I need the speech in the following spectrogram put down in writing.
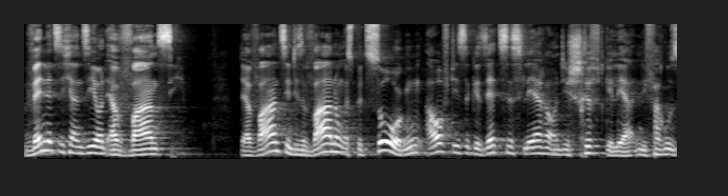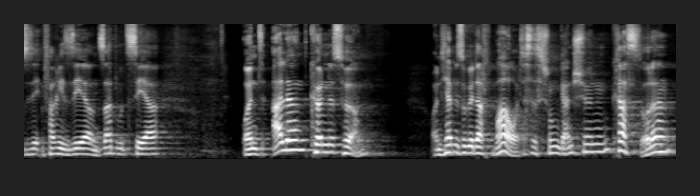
wendet sich an sie und er warnt sie. Der warnt sie und diese Warnung ist bezogen auf diese Gesetzeslehrer und die Schriftgelehrten, die Pharisäer und Sadduzäer. Und alle können es hören. Und ich habe mir so gedacht, wow, das ist schon ganz schön krass, oder?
